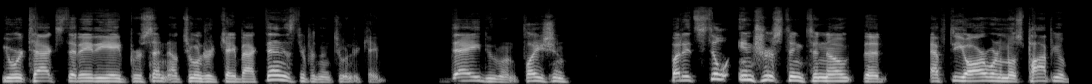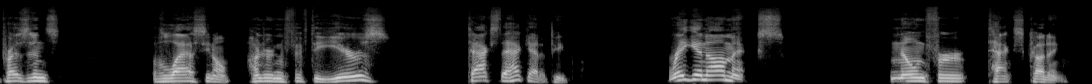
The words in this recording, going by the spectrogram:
you were taxed at 88%. Now, 200K back then is different than 200K today due to inflation. But it's still interesting to note that FDR, one of the most popular presidents of the last, you know, 150 years, taxed the heck out of people. Reaganomics, known for tax cutting.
